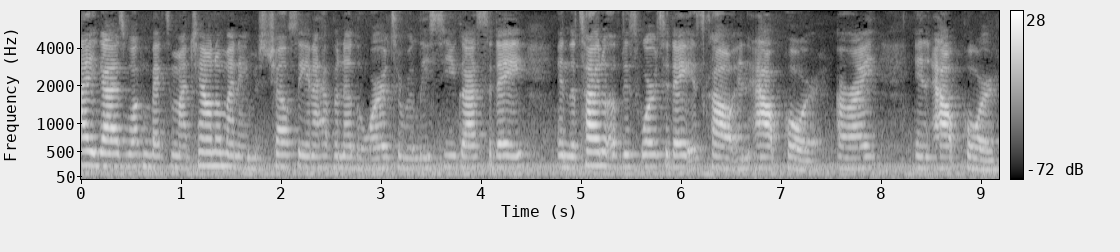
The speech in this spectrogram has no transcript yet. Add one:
Hi you guys, welcome back to my channel. My name is Chelsie and I have another word to release to you guys today. And the title of this word today is called an outpour, all right? An outpour.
